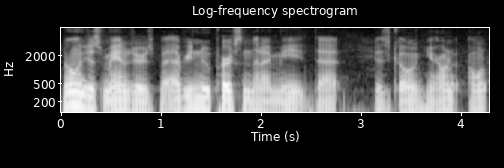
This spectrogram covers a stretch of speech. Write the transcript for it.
not only just managers, but every new person that I meet that is going here, I want, I want,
